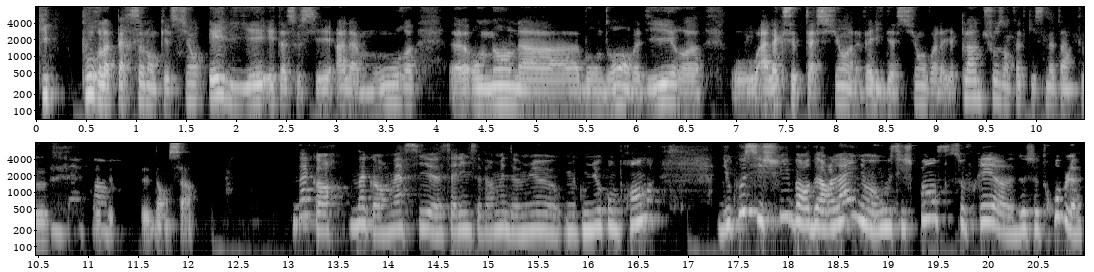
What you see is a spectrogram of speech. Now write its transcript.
qui, pour la personne en question, est liée, est associée à l'amour, euh, au non-abondant, on va dire, euh, au, à l'acceptation, à la validation. Voilà, il y a plein de choses en fait qui se mettent un peu dans ça. D'accord, d'accord. Merci Salim, ça permet de mieux, mieux comprendre. Du coup, si je suis borderline ou si je pense souffrir de ce trouble,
